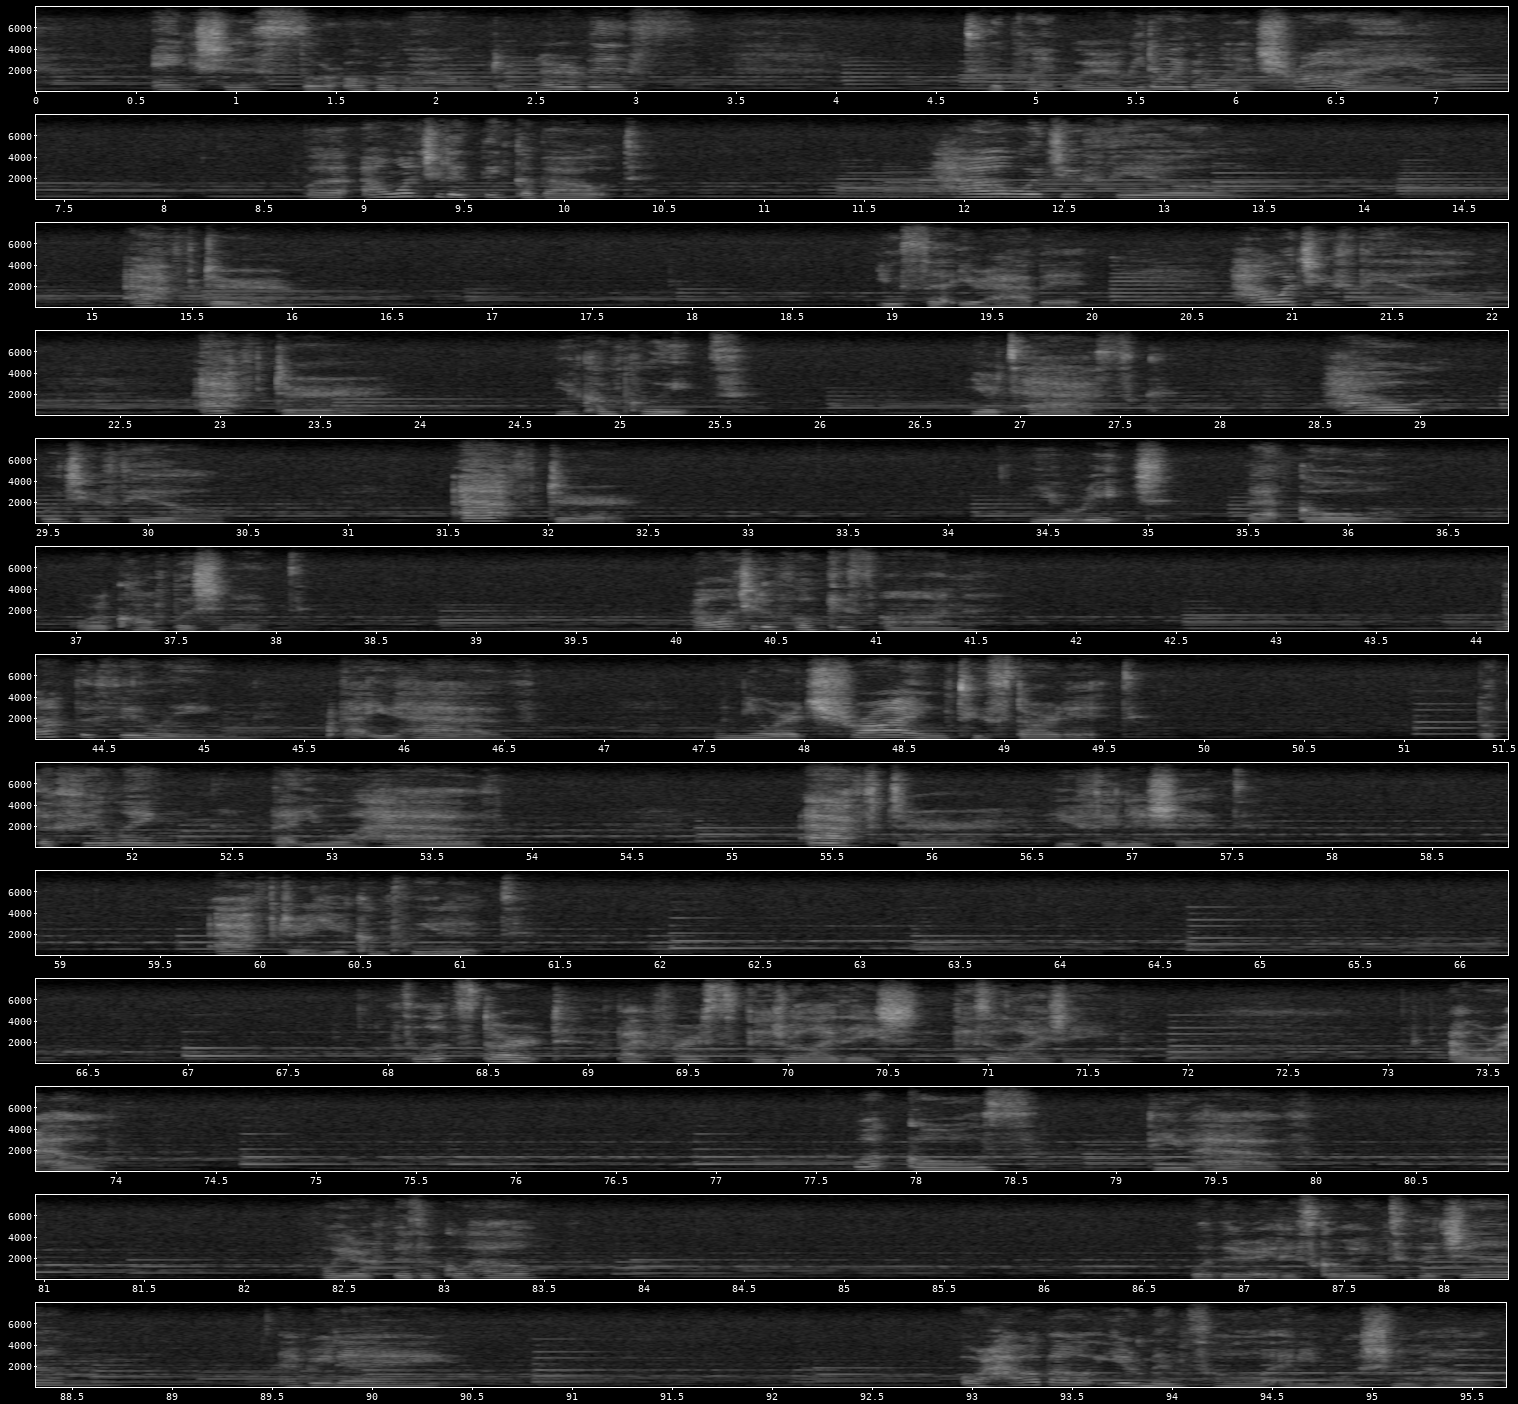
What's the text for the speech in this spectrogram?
anxious or overwhelmed or nervous to the point where we don't even want to try. But I want you to think about how would you feel after you set your habit? How would you feel after you complete your task? How would you feel after you reach that goal or accomplishment? I want you to focus on not the feeling that you have when you are trying to start it, but the feeling that you will have after you finish it, after you complete it. So let's start by first visualization, visualizing our health. What goals do you have for your physical health? Whether it is going to the gym every day, or how about your mental and emotional health?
